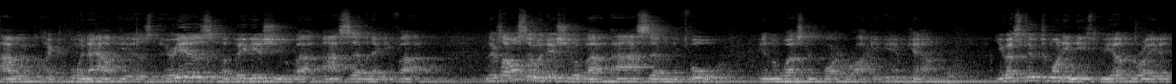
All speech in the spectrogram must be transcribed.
I would like to point out is there is a big issue about I-785. There's also an issue about I-74 in the western part of Rockingham County. US 220 needs to be upgraded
